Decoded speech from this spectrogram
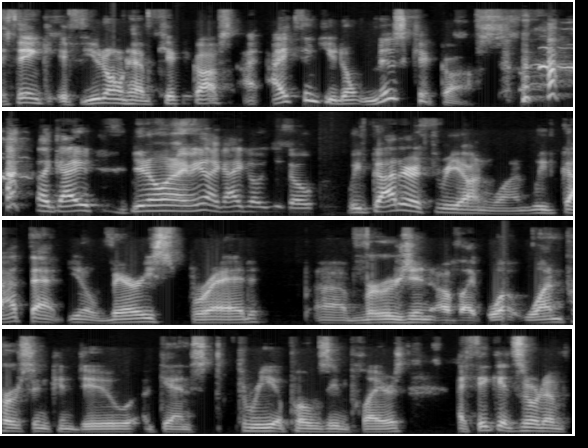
I think if you don't have kickoffs, I, I think you don't miss kickoffs. like I, you know what I mean? Like I go, you go. We've got our three on one. We've got that, you know, very spread uh, version of like what one person can do against three opposing players. I think it sort of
